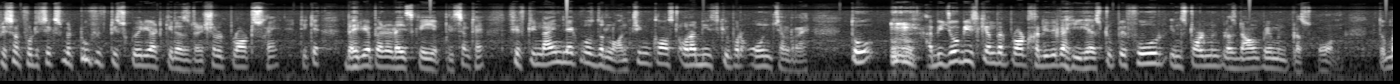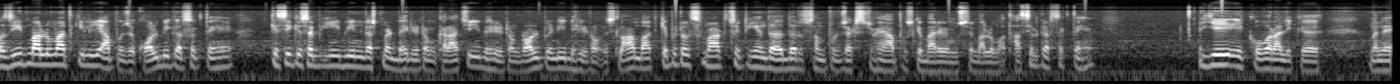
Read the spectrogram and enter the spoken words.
प्रीसेंट 46 में 250 स्क्वायर यार्ड की रेजिडेंशियल प्लॉट्स हैं, ठीक है? बहरिया पैराडाइज के ये प्रीसेंट है। 59 lakh was the launching cost और अभी इसके ऊपर ओन चल रहा है। तो अभी जो भी इसके अंदर प्लॉट खरीदेगा ही has to pay four instalment plus down payment plus own तो मजीद मालूम के लिए आप मुझे कॉल भी कर सकते हैं। किसी किस्म की भी इन्वेस्टमेंट बहरी टाउन कराची Bahria town Rawalpindi Bahria town Islamabad capital smart city and other some projects जो हैं आप उसके बारे में मुझसे मालूम हासिल कर सकते हैं। ये एक ओवरऑल एक मैंने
